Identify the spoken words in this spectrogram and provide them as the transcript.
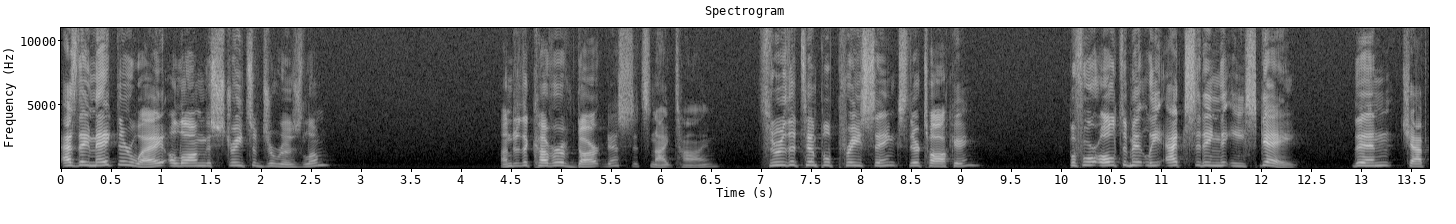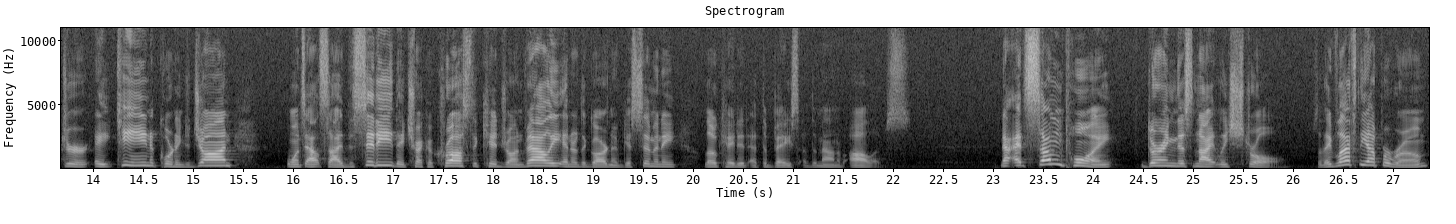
as they make their way along the streets of Jerusalem. Under the cover of darkness, it's nighttime. Through the temple precincts, they're talking before ultimately exiting the east gate. Then, chapter 18, according to John, once outside the city, they trek across the Kidron Valley, enter the Garden of Gethsemane, located at the base of the Mount of Olives. Now, at some point during this nightly stroll, so they've left the upper room.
